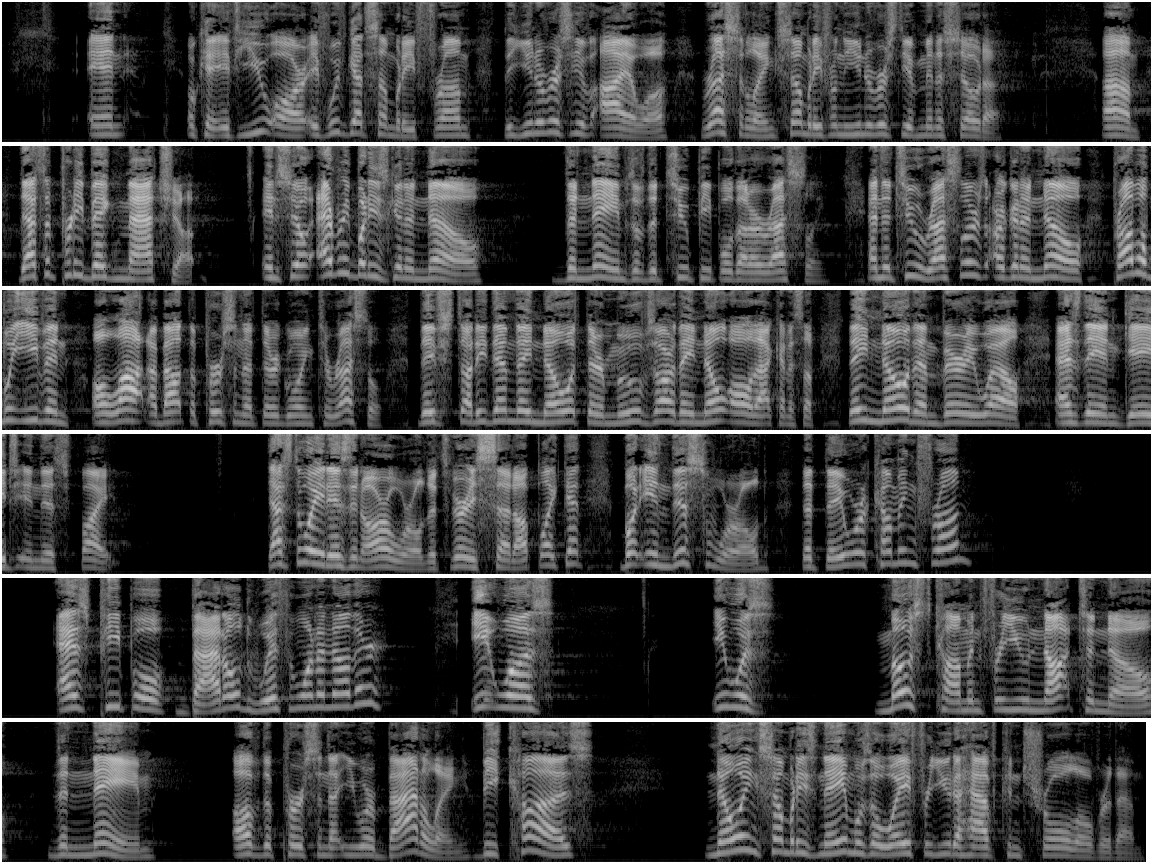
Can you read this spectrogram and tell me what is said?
And okay, if you are, if we've got somebody from the University of Iowa wrestling somebody from the University of Minnesota, um, that's a pretty big matchup. And so everybody's going to know the names of the two people that are wrestling. And the two wrestlers are going to know probably even a lot about the person that they're going to wrestle. They've studied them, they know what their moves are, they know all that kind of stuff. They know them very well as they engage in this fight. That's the way it is in our world. It's very set up like that. But in this world that they were coming from, as people battled with one another, it was it was most common for you not to know the name of the person that you were battling because knowing somebody's name was a way for you to have control over them.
